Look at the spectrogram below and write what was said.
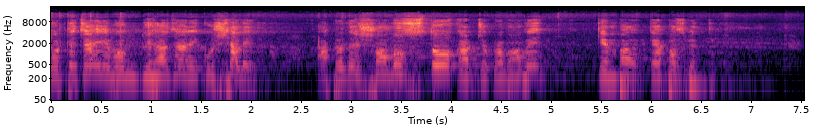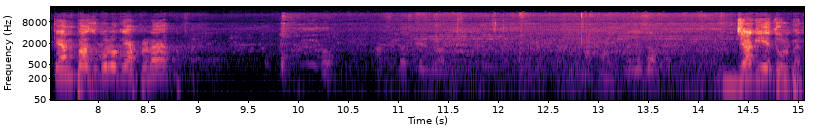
করতে চাই এবং দুই হাজার একুশ সালে আপনাদের সমস্ত কার্যক্রম হবে ক্যাম্পা, ক্যাম্পাস ভিত্তিক। ক্যাম্পাসগুলোকে আপনারা জাগিয়ে তুলবেন।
